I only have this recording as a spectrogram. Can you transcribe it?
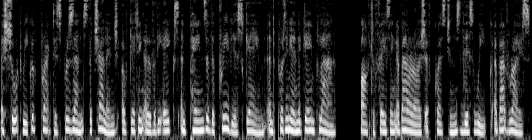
a short week of practice presents the challenge of getting over the aches and pains of the previous game and putting in a game plan. After facing a barrage of questions this week about Rice,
